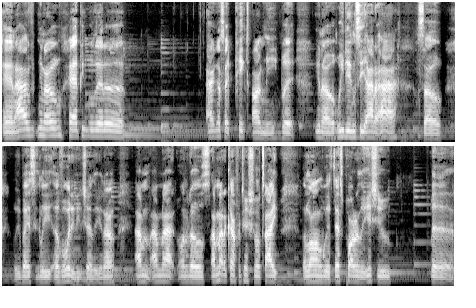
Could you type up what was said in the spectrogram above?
and I've you know had people that uh I ain't gonna say picked on me, but you know we didn't see eye to eye, so we basically avoided each other. You know, I'm I'm not one of those. I'm not a confrontational type. Along with that's part of the issue. Uh,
